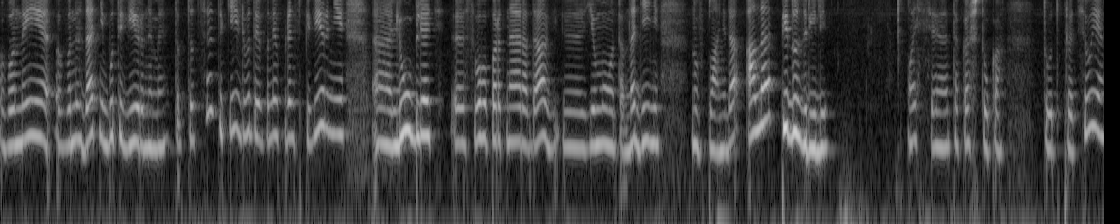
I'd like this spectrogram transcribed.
вони, вони здатні бути вірними. Тобто це такі люди, вони, в принципі, вірні, е, люблять е, свого партнера, да, е, йому там надійні, ну, в плані, да, але підозрілі. Ось така штука тут працює.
